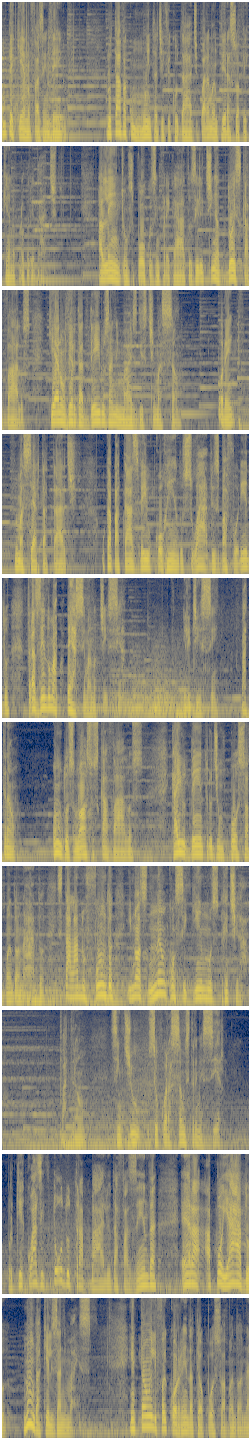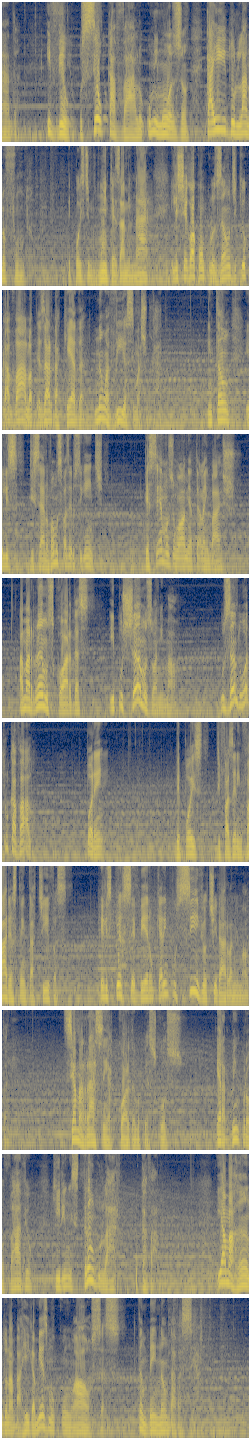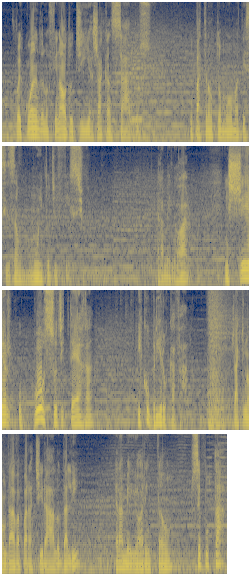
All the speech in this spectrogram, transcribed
Um pequeno fazendeiro lutava com muita dificuldade para manter a sua pequena propriedade. Além de uns poucos empregados, ele tinha dois cavalos que eram verdadeiros animais de estimação. Porém, numa certa tarde, o capataz veio correndo, suado, esbaforido, trazendo uma péssima notícia. Ele disse: Patrão, um dos nossos cavalos caiu dentro de um poço abandonado, está lá no fundo e nós não conseguimos retirá-lo. Patrão sentiu o seu coração estremecer, porque quase todo o trabalho da fazenda era apoiado num daqueles animais. Então ele foi correndo até o poço abandonado e viu o seu cavalo, o mimoso, caído lá no fundo. Depois de muito examinar, ele chegou à conclusão de que o cavalo, apesar da queda, não havia se machucado. Então eles disseram: Vamos fazer o seguinte: descemos um homem até lá embaixo, amarramos cordas e puxamos o animal, usando outro cavalo. Porém, depois de fazerem várias tentativas, eles perceberam que era impossível tirar o animal dali. Se amarrassem a corda no pescoço, era bem provável que iriam estrangular o cavalo. E amarrando na barriga, mesmo com alças, também não dava certo. Foi quando, no final do dia, já cansados, o patrão tomou uma decisão muito difícil. Era melhor encher o poço de terra e cobrir o cavalo. Já que não dava para tirá-lo dali, era melhor então sepultá-lo.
